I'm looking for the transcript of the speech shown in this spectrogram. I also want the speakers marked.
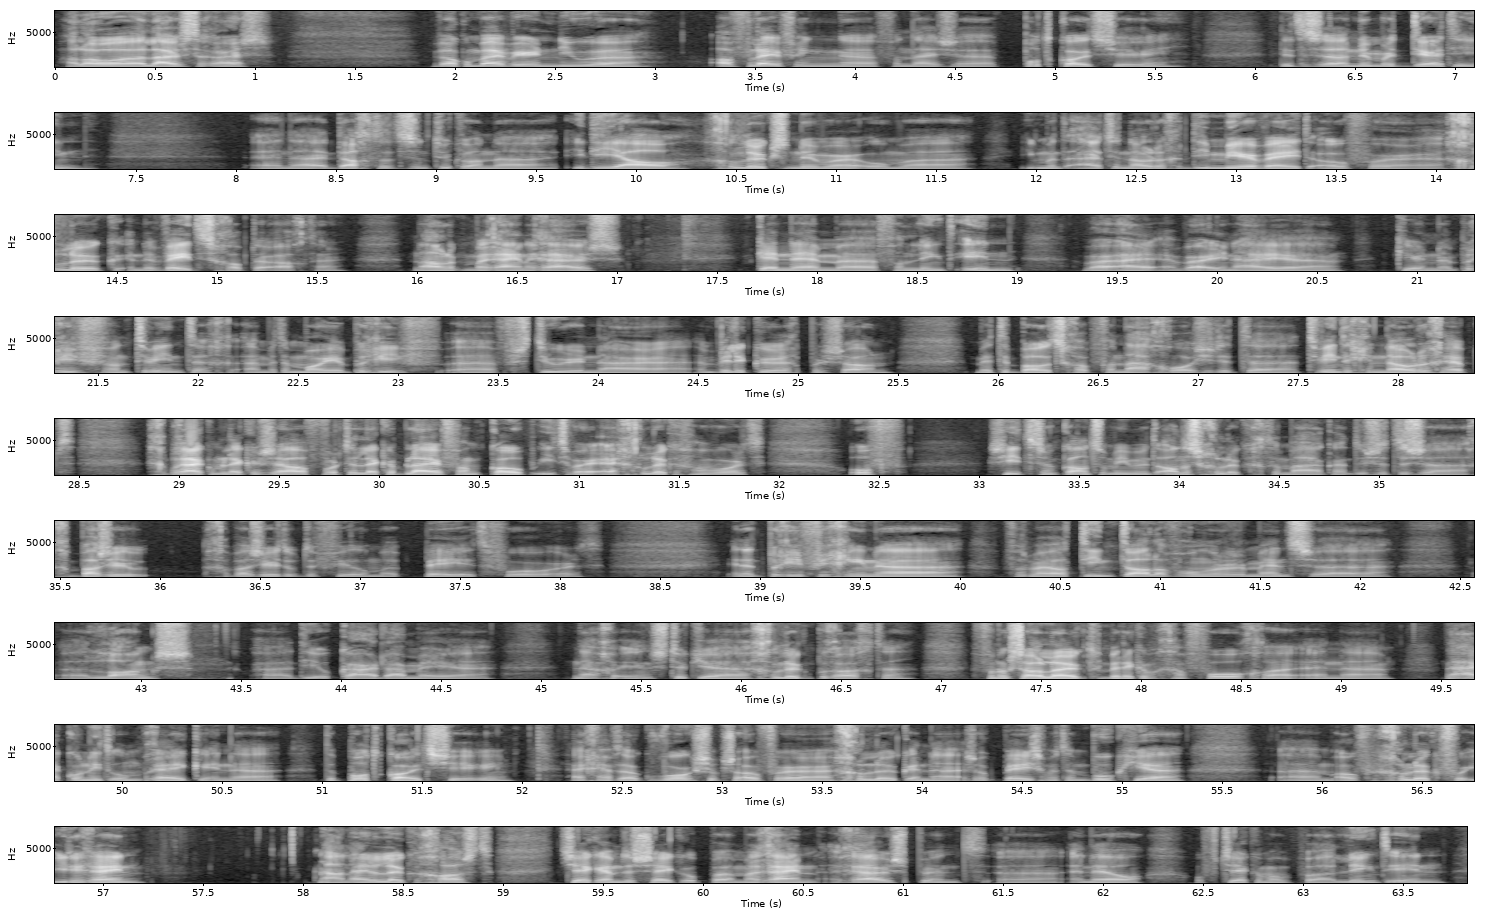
Speaker 1: Hallo uh, luisteraars. Welkom bij weer een nieuwe aflevering uh, van deze podcast-serie. Dit is uh, nummer 13. En ik dacht, het is natuurlijk wel een ideaal geluksnummer om iemand uit te nodigen die meer weet over geluk en de wetenschap daarachter. Namelijk Marijn Ruis. Ik kende hem van LinkedIn, hij, waarin hij keer een brief van 20 uh, eh, met een mooie brief uh, verstuurde naar een willekeurig persoon. Met de boodschap van, nou goh, als je dit uh, 20 jaar nodig hebt, gebruik hem lekker zelf, word er lekker blij van, koop iets waar je echt gelukkig van wordt. Of zie het als een kans om iemand anders gelukkig te maken. Dus het is gebaseerd, gebaseerd op de film Pay It Forward. In het briefje ging volgens mij wel tientallen of honderden mensen langs, die elkaar daarmee nou, een stukje geluk brachten. Vond ik zo leuk, toen ben ik hem gaan volgen. En uh, nou, hij kon niet ontbreken in uh, de Podcoach-serie. Hij geeft ook workshops over geluk en uh, is ook bezig met een boekje um, over geluk voor iedereen. Nou, een hele leuke gast. Check hem dus zeker op marijnruis.nl of check hem op LinkedIn.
